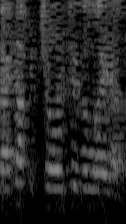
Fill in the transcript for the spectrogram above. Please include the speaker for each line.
Speaker 1: back up and show it to the light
